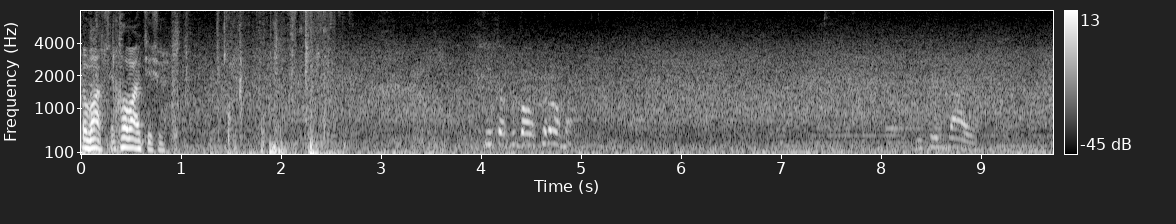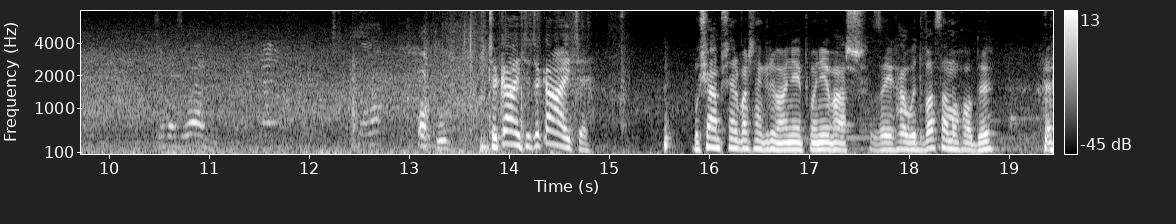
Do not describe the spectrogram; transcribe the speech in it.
No właśnie, chowajcie się. To chyba ochrona. Mi się zdaje. Trzeba złazić. O kur... Czekajcie, czekajcie. Musiałem przerwać nagrywanie, ponieważ zajechały dwa samochody.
